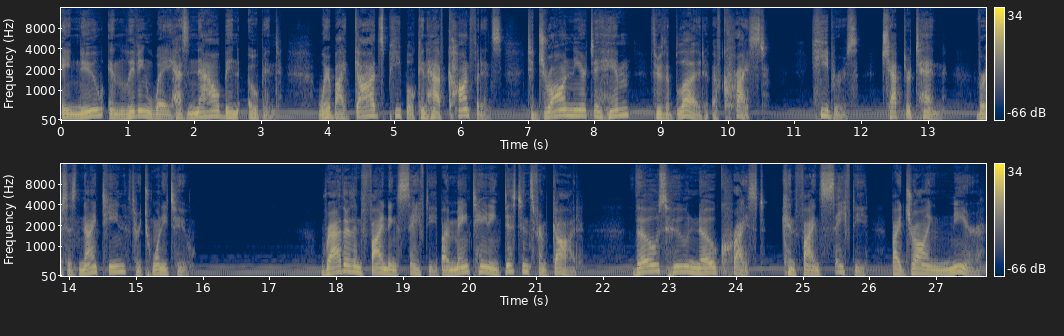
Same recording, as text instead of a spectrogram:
A new and living way has now been opened, whereby God's people can have confidence to draw near to him through the blood of Christ. Hebrews chapter 10, verses 19 through 22. Rather than finding safety by maintaining distance from God, those who know Christ can find safety by drawing near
